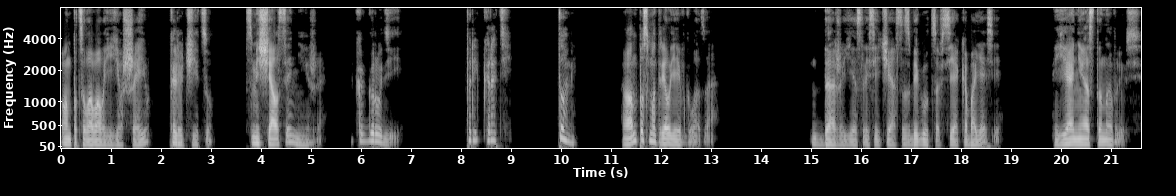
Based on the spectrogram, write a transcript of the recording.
Он поцеловал ее шею, ключицу, смещался ниже, к груди. «Прекрати, Томми!» Он посмотрел ей в глаза. Даже если сейчас сбегутся все Кабаяси, я не остановлюсь.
